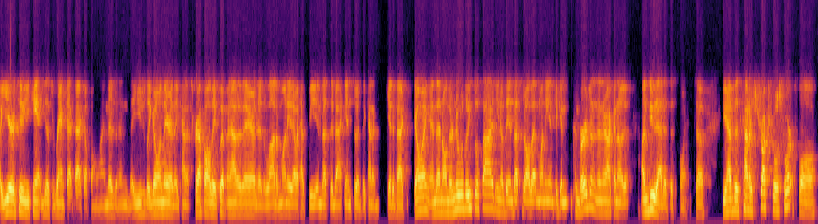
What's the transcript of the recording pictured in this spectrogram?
a year or two, you can't just ramp that back up online. There's and they usually go in there, they kind of scrap all the equipment out of there. There's a lot of money that would have to be invested back into it to kind of get it back going. And then on their renewable diesel side, you know, they invested all that money into con- conversion, and they're not going to undo that at this point. So you have this kind of structural shortfall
